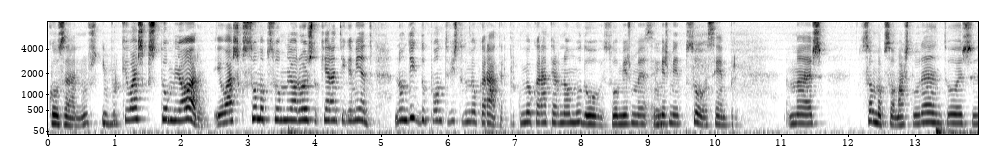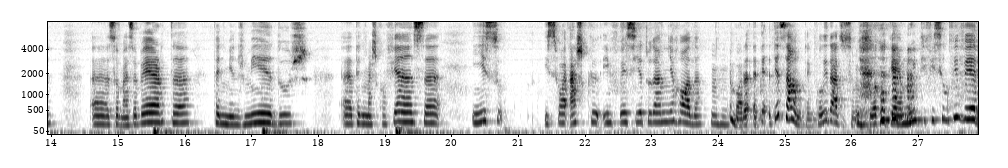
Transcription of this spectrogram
com os anos e porque eu acho que estou melhor. Eu acho que sou uma pessoa melhor hoje do que era antigamente. Não digo do ponto de vista do meu caráter, porque o meu caráter não mudou. Eu sou a mesma, a mesma pessoa sempre. Mas sou uma pessoa mais tolerante hoje, ah, sou mais aberta, tenho menos medos, ah, tenho mais confiança e isso. Isso acho que influencia tudo à minha roda. Embora, ate- atenção, não tenho qualidades. Eu sou uma pessoa com quem é muito difícil de viver.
